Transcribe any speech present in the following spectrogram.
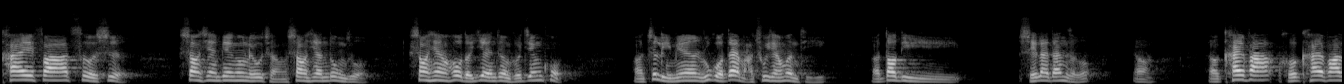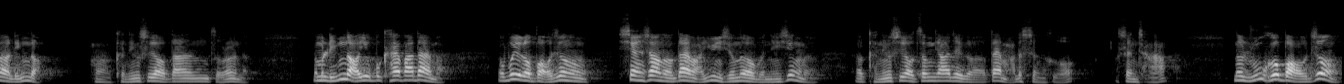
开发、测试、上线变更流程、上线动作、上线后的验证和监控，啊，这里面如果代码出现问题，啊，到底谁来担责？啊，呃，开发和开发的领导，啊，肯定是要担责任的。那么领导又不开发代码，那为了保证线上的代码运行的稳定性呢，呃，肯定是要增加这个代码的审核、审查。那如何保证？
